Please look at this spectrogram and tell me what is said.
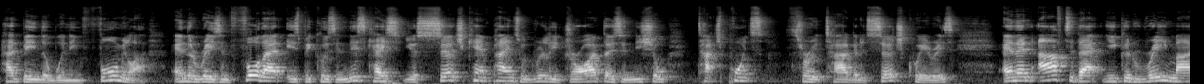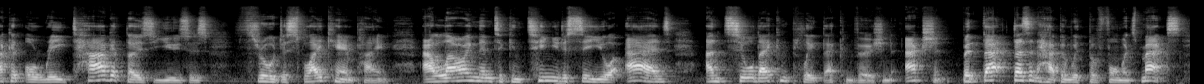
have been the winning formula. And the reason for that is because in this case, your search campaigns would really drive those initial touch points through targeted search queries. And then after that, you could remarket or retarget those users through a display campaign, allowing them to continue to see your ads until they complete that conversion action. But that doesn't happen with Performance Max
